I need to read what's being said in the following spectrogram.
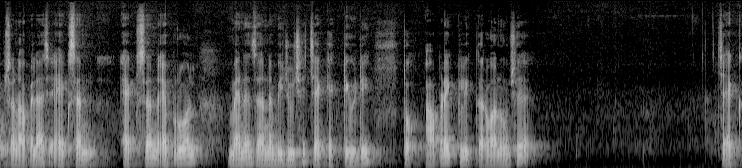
ઓપ્શન આપેલા છે, એક્શન એક્શન એપ્રુવલ, મેનેજ અને બીજું છે ચેક એક્ટિવિટી. તો આપણે ક્લિક કરવાનું છે ચેક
